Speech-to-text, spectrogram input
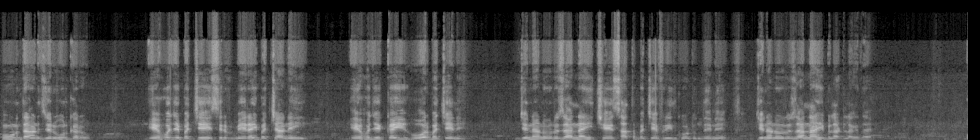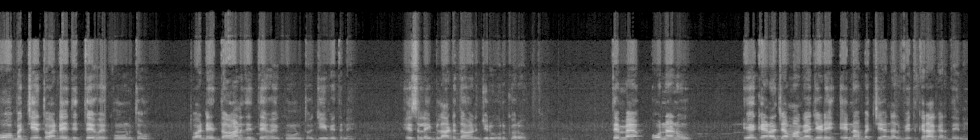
ਖੂਨਦਾਨ ਜ਼ਰੂਰ ਕਰੋ। ਇਹੋ ਜਿਹੇ ਬੱਚੇ ਸਿਰਫ ਮੇਰਾ ਹੀ ਬੱਚਾ ਨਹੀਂ, ਇਹੋ ਜਿਹੇ ਕਈ ਹੋਰ ਬੱਚੇ ਨੇ ਜਿਨ੍ਹਾਂ ਨੂੰ ਰੋਜ਼ਾਨਾ ਹੀ 6-7 ਬੱਚੇ ਫਰੀਦਕੋਟ ਹੁੰਦੇ ਨੇ, ਜਿਨ੍ਹਾਂ ਨੂੰ ਰੋਜ਼ਾਨਾ ਹੀ ਬਲੱਡ ਲੱਗਦਾ ਹੈ। ਉਹ ਬੱਚੇ ਤੁਹਾਡੇ ਦਿੱਤੇ ਹੋਏ ਖੂਨ ਤੋਂ, ਤੁਹਾਡੇ ਦਾਨ ਦਿੱਤੇ ਹੋਏ ਖੂਨ ਤੋਂ ਜੀਵਿਤ ਨੇ। ਇਸ ਲਈ ਬਲੱਡ ਦਾਨ ਜ਼ਰੂਰ ਕਰੋ। ਤੇ ਮੈਂ ਉਹਨਾਂ ਨੂੰ ਇਹ ਕਹਿਣਾ ਚਾਹਾਂਗਾ, ਜਿਹੜੇ ਇਹਨਾਂ ਬੱਚਿਆਂ ਨਾਲ ਵਿਤਕਰਾ ਕਰਦੇ ਨੇ,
